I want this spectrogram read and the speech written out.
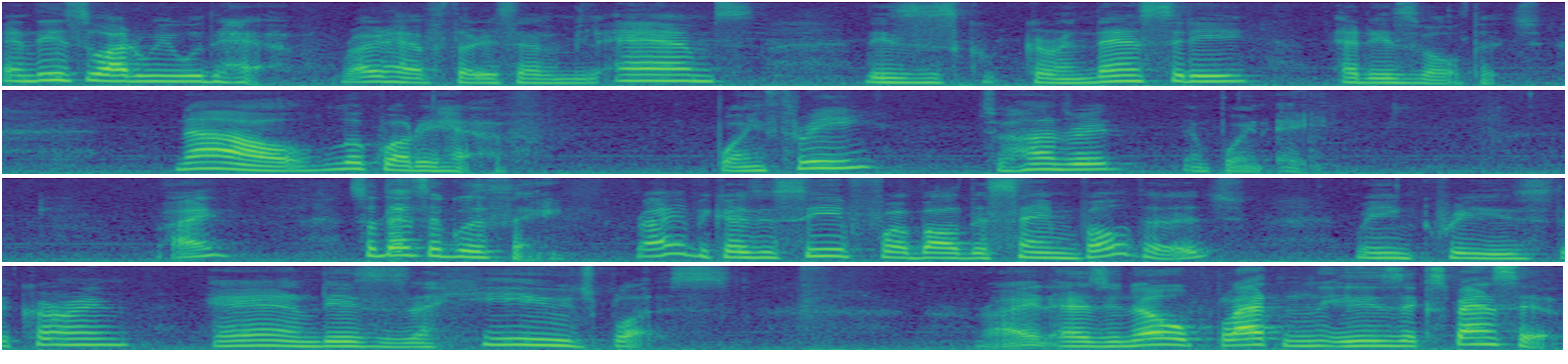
And this is what we would have, right? I Have 37 milliamps. This is current density at this voltage. Now, look what we have. 0.3, 200, and 0.8, right? So that's a good thing, right? Because you see for about the same voltage, we increase the current, and this is a huge plus, right? As you know, platinum is expensive.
